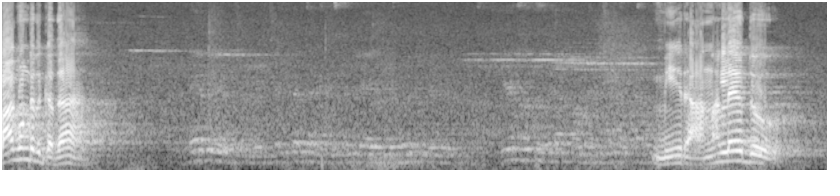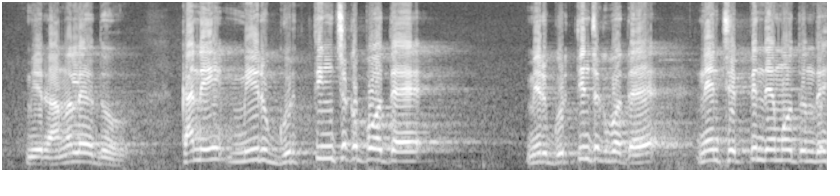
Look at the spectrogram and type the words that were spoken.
బాగుండదు కదా? మీరు అనలేదు మీరు అనలేదు. కానీ మీరు గుర్తించకపోతే మీరు గుర్తించకపోతే నేను చెప్పింది ఏమవుతుంది?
